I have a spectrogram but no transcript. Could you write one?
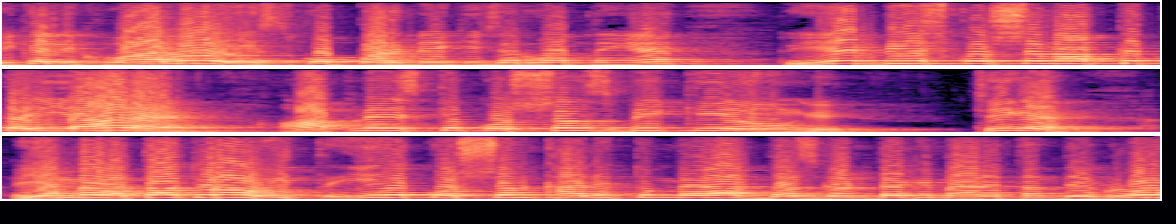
ठीक है, लिखवा लो, इसको पढ़ने की ज़रूरत नहीं है। तो ये बीस क्वेश्चन आपके तैयार हैं। आपने इसके क्वेश्चंस भी किए होंगे। ठीक है? ये मैं बता तो रहा हूँ ये क्वेश्चन खाली तुम मेरा दस घंटे की मैराथन देख लो,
